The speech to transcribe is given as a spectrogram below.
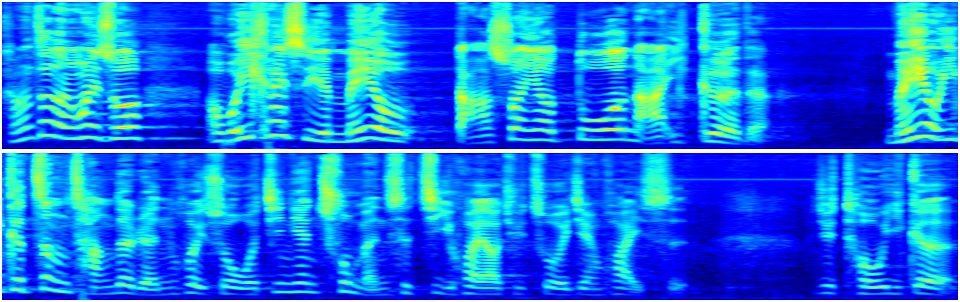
可能这个人会说，啊，我一开始也没有打算要多拿一个的。没有一个正常的人会说：“我今天出门是计划要去做一件坏事，去偷一个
